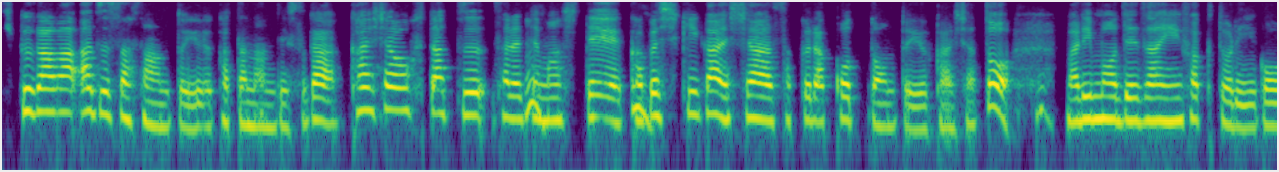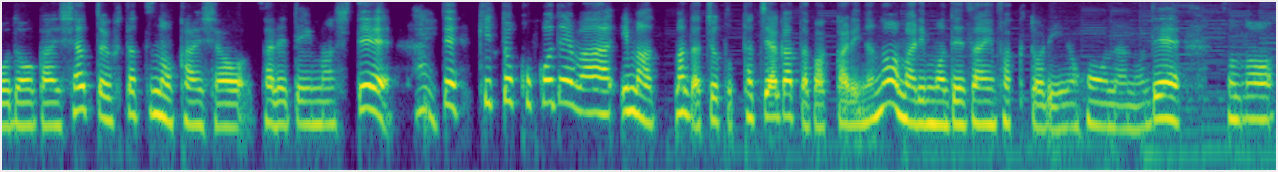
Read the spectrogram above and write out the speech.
菊川あずささんという方なんですが、会社を2つされてまして、うん。株式会社桜コットンという会社と、うん。マリモデザインファクトリー合同会社という2つの会社をされていまして、はい。で、きっとここでは今まだちょっと立ち上がったばっかりなのはマリモデザインファクトリーの方なので、その、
